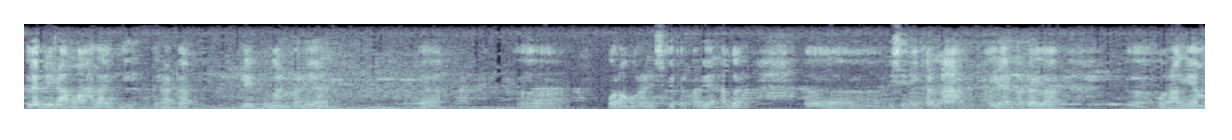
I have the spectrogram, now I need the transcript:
lebih ramah lagi terhadap lingkungan kalian ya. Uh, orang-orang di sekitar kalian agar uh, di sini karena kalian adalah uh, orang yang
